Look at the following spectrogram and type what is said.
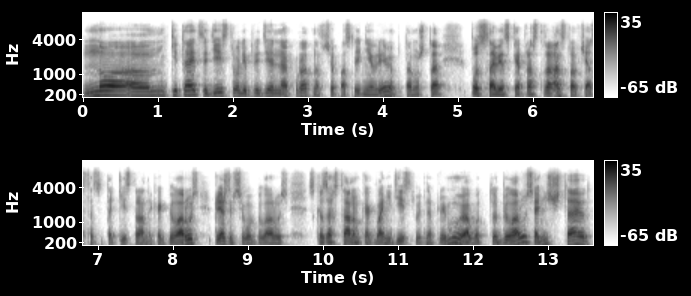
Но э, китайцы действовали предельно аккуратно все последнее время, потому что постсоветское пространство, в частности такие страны, как Беларусь, прежде всего Беларусь, с Казахстаном как бы они действуют напрямую, а вот Беларусь они считают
